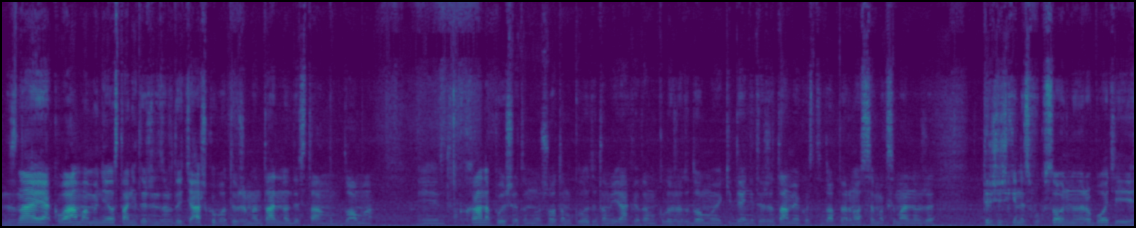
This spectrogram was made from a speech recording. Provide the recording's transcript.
не знаю, як вам, а мені останній тиждень завжди тяжко, бо ти вже ментально десь там вдома. І кохана пише, там, ну що там, коли ти там, як ти там, коли вже додому, який день, і ти вже там якось туди переносишся максимально вже трішечки не сфокусований на роботі і,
